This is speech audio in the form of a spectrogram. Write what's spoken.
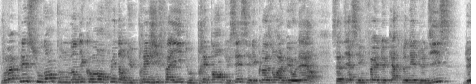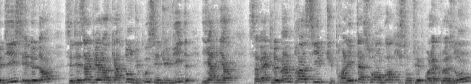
vous m'appelez souvent pour nous demander comment on fait dans du pré-faillite ou le prépan, tu sais, c'est des cloisons alvéolaires. C'est-à-dire c'est une feuille de cartonné de 10, de 10 et dedans c'est des alvéoles en carton, du coup c'est du vide, il n'y a rien. Ça va être le même principe, tu prends les tasseaux en bois qui sont faits pour la cloison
